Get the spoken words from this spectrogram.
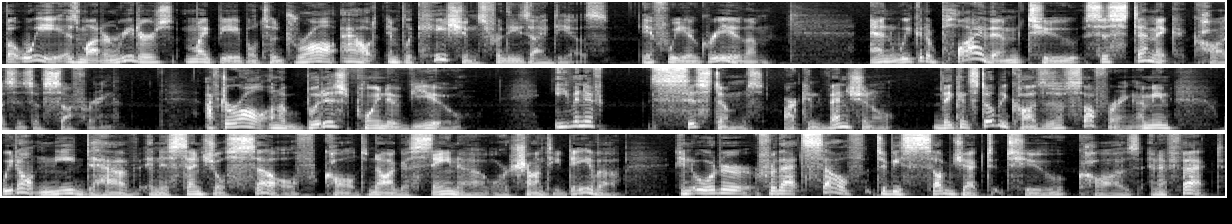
But we, as modern readers, might be able to draw out implications for these ideas, if we agree to them. And we could apply them to systemic causes of suffering. After all, on a Buddhist point of view, even if systems are conventional, they can still be causes of suffering. I mean, we don't need to have an essential self called Nagasena or Shantideva in order for that self to be subject to cause and effect.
